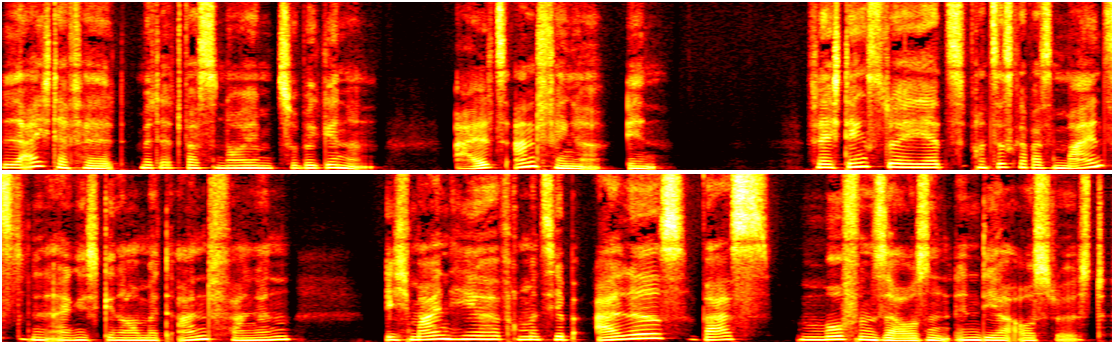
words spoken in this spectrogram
leichter fällt, mit etwas Neuem zu beginnen, als Anfängerin. Vielleicht denkst du ja jetzt, Franziska, was meinst du denn eigentlich genau mit anfangen? Ich meine hier vom Prinzip alles, was Muffensausen in dir auslöst,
